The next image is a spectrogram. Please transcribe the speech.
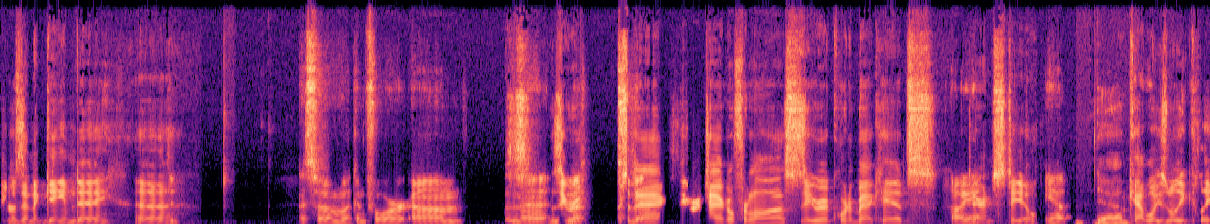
He was in a game day. Uh, That's what I'm looking for. Um, no, zero no, sacks, zero tackle for loss, zero quarterback hits. oh yeah, Terence Steele. yep. Yeah, Cowboys Weekly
